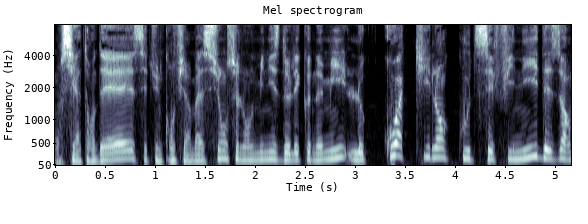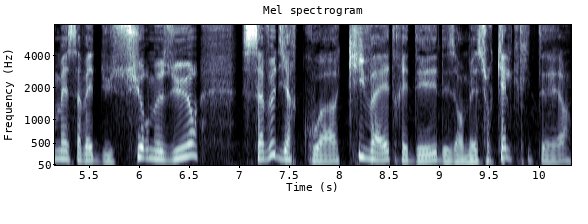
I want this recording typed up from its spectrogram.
On s'y attendait, c'est une confirmation. Selon le ministre de l'économie, le quoi qu'il en coûte, c'est fini. Désormais, ça va être du sur-mesure. Ça veut dire quoi? Qui va être aidé désormais? Sur quels critères?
